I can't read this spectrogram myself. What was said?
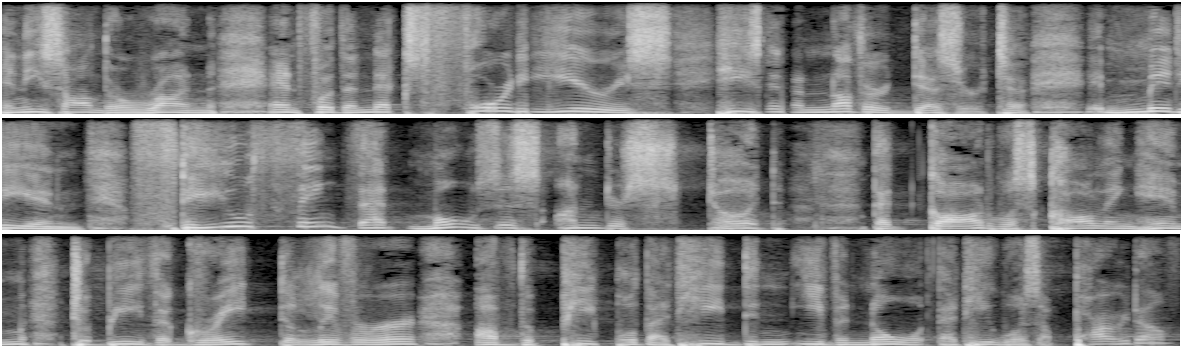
and he's on the run. And for the next 40 years, he's in another desert, Midian. Do you think that Moses understood that God was calling him to be the great deliverer of the people that he didn't even know that he was a part of?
